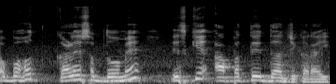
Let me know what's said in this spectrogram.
और बहुत कड़े शब्दों में इसके आपत्ति दर्ज कराई।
